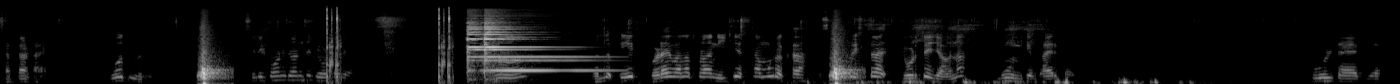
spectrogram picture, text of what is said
छत्ता उठाए। बहुत मज़े सिलिकॉन गन से जोड़ता जाओ। हाँ मतलब एक बड़े वाला थोड़ा नीचे इसका मुँह रखा उसके ऊपर इस तरह जोड़ते जाओ ना मुँह उनके बाहर करके। फूल टाइप या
